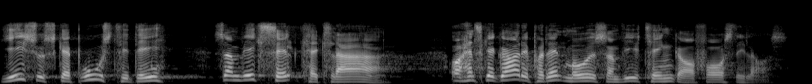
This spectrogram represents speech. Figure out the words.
Jesus skal bruges til det, som vi ikke selv kan klare. Og han skal gøre det på den måde, som vi tænker og forestiller os.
